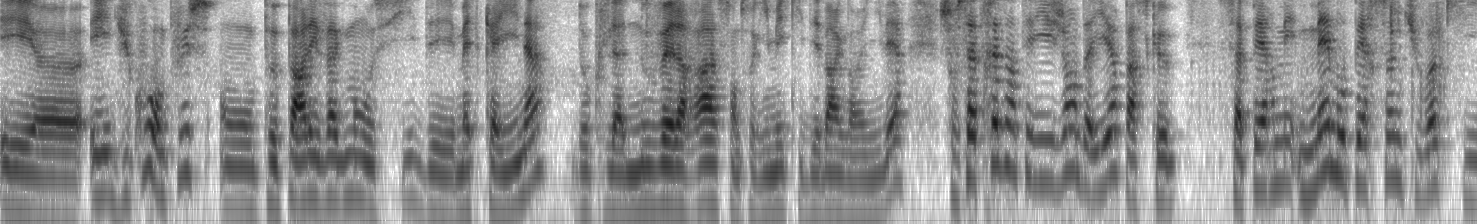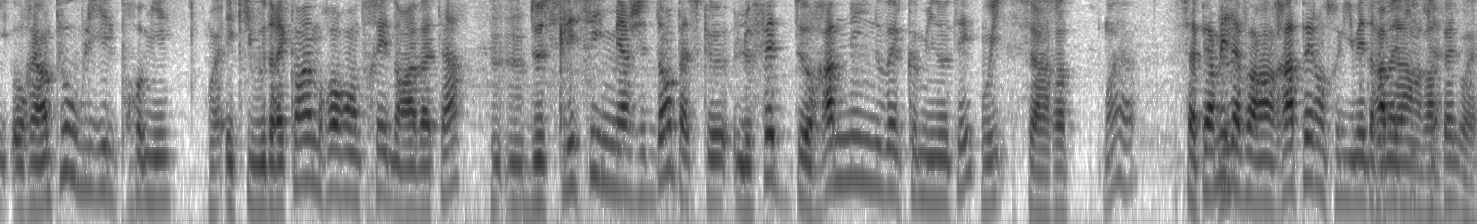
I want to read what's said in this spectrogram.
Et, euh, et du coup, en plus, on peut parler vaguement aussi des Metcaïna, donc la nouvelle race, entre guillemets, qui débarque dans l'univers. Je trouve ça très intelligent, d'ailleurs, parce que ça permet, même aux personnes, tu vois, qui auraient un peu oublié le premier, Ouais. et qui voudraient quand même re-rentrer dans Avatar, Mm, mm. de se laisser immerger dedans, parce que le fait de ramener une nouvelle communauté, Oui, ça ouais, ça permet Mm. d'avoir un rappel, entre guillemets, C'est ça, dramatique. un rappel, ouais.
